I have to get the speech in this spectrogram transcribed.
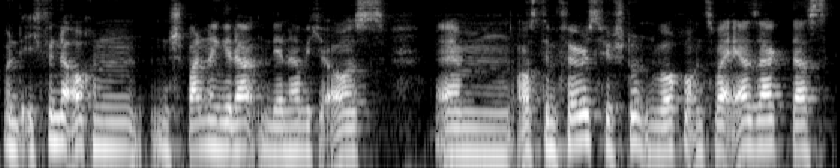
Und ich finde auch einen, einen spannenden Gedanken, den habe ich aus, ähm, aus dem Ferris Vier-Stunden-Woche. Und zwar er sagt, dass,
